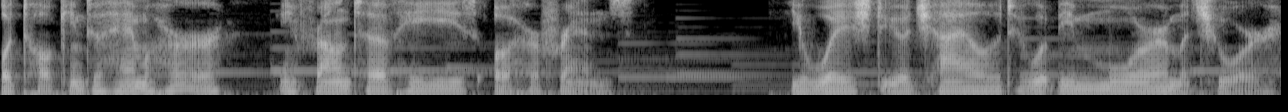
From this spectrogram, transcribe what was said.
or talking to him or her in front of his or her friends. You wished your child would be more mature.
